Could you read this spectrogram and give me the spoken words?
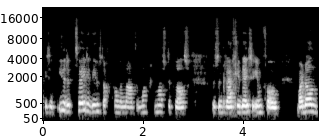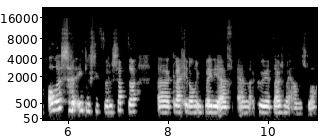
is het iedere tweede dinsdag van de maand een masterclass. Dus dan krijg je deze info. Maar dan alles, inclusief de recepten, krijg je dan in PDF en kun je thuis mee aan de slag.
